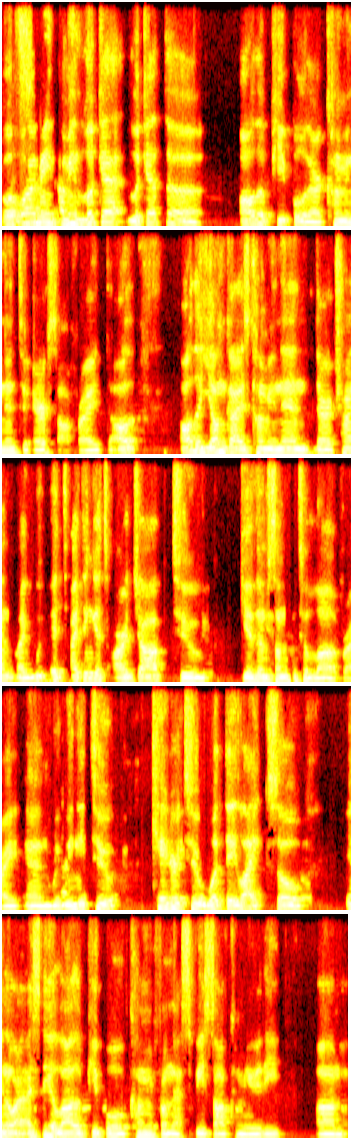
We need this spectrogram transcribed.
Well, well, I mean, I mean, look at look at the all the people that are coming into airsoft, right? All all the young guys coming in, they're trying like. I think it's our job to give them something to love, right? And we, we need to cater to what they like. So, you know, I, I see a lot of people coming from that speedsoft community. Um,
